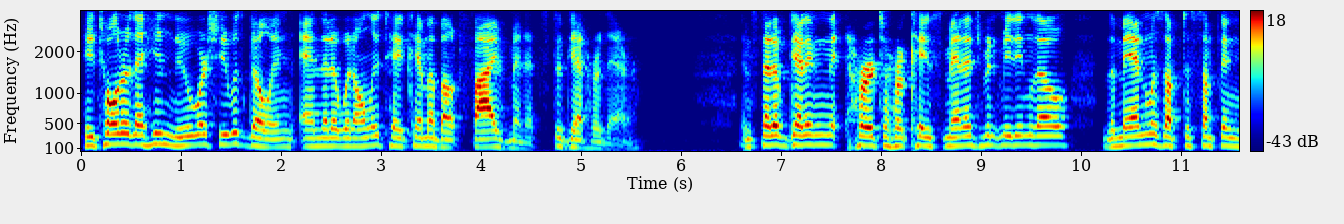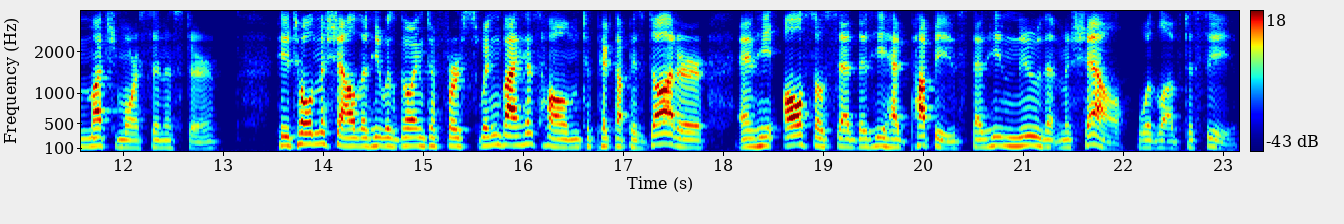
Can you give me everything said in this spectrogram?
He told her that he knew where she was going and that it would only take him about five minutes to get her there. Instead of getting her to her case management meeting, though, the man was up to something much more sinister. He told Michelle that he was going to first swing by his home to pick up his daughter, and he also said that he had puppies that he knew that Michelle would love to see.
